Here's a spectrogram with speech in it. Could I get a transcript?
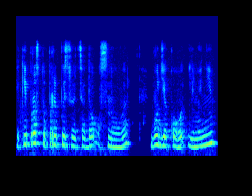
який просто приписується до основи будь-якого імені,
